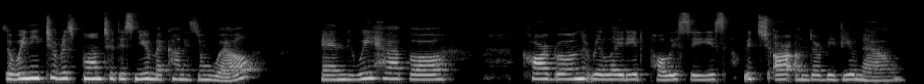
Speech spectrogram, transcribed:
So we need to respond to this new mechanism well. And we have uh, carbon related policies which are under review now.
